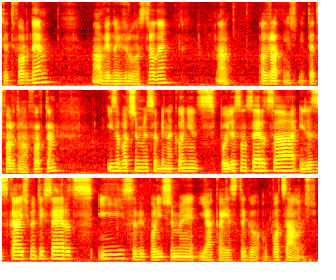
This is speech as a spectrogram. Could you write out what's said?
Tedfordem. No, w jedną i w drugą stronę. No, odwrotnie, czyli Tedfordem a fortem. I zobaczymy sobie na koniec, po ile są serca, ile zyskaliśmy tych serc i sobie policzymy, jaka jest tego opłacalność.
